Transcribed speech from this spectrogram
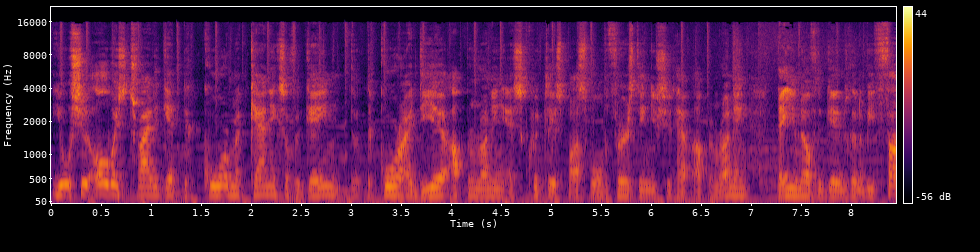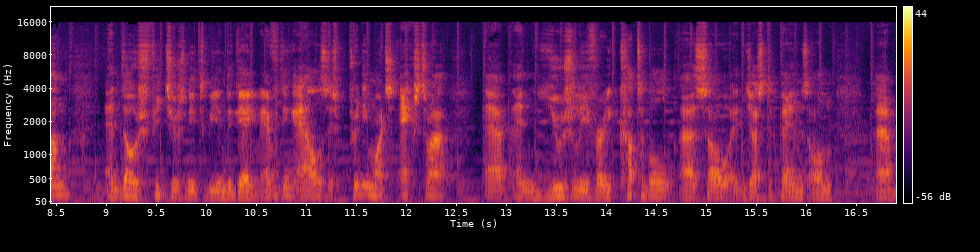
you should always try to get the core mechanics of a game, the, the, core idea up and running as quickly as possible. The first thing you should have up and running. Then you know if the game is going to be fun and those features need to be in the game. Everything else is pretty much extra uh, and usually very cuttable. Uh, so it just depends on uh,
